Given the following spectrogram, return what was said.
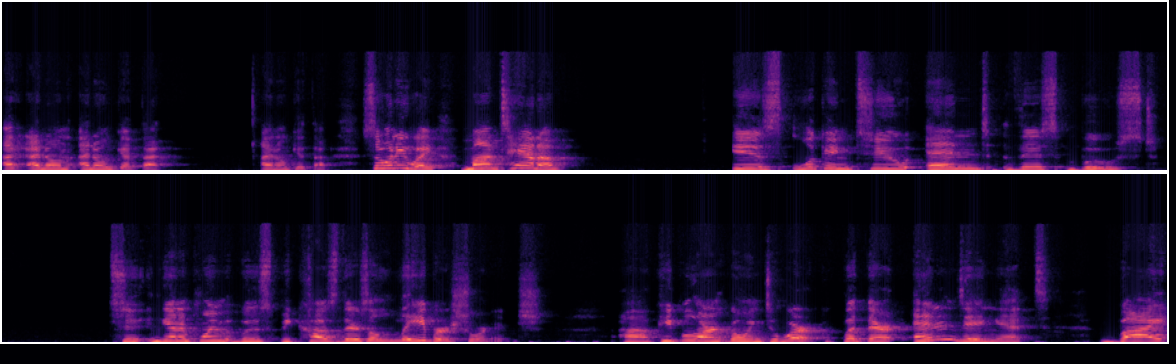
I, I don't I don't get that. I don't get that. So anyway, Montana is looking to end this boost to the unemployment boost because there's a labor shortage. Uh, people aren't going to work, but they're ending it by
